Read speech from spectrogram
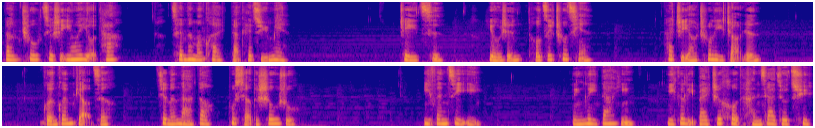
当初就是因为有他，才那么快打开局面。这一次，有人投资出钱，他只要出力找人，管管婊子，就能拿到。不小的收入，一番记忆，林丽答应一个礼拜之后的寒假就去。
